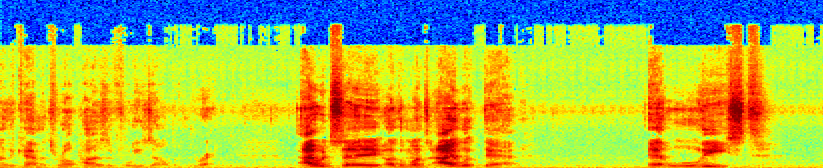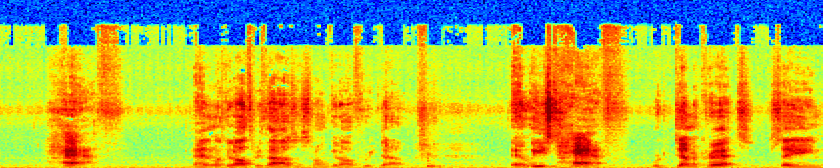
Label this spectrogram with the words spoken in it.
of the comments were all positive for Lee Zeldin. Right. I would say of the ones I looked at, at least half. and I didn't look at all 3,000, so don't get all freaked out. at least half were Democrats saying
